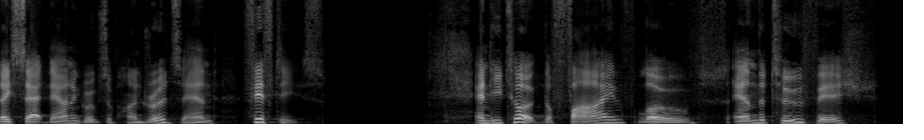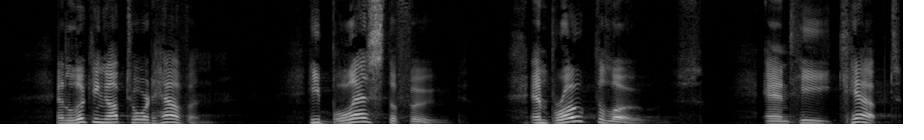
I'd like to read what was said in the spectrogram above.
They sat down in groups of hundreds and fifties. And he took the five loaves and the two fish, and looking up toward heaven, he blessed the food and broke the loaves, and he kept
